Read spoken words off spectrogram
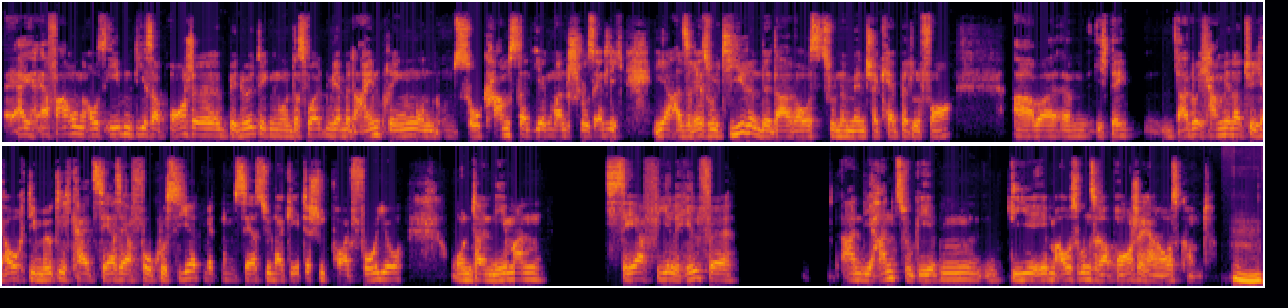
Er Erfahrungen aus eben dieser Branche benötigen und das wollten wir mit einbringen und, und so kam es dann irgendwann schlussendlich eher als resultierende daraus zu einem Venture Capital Fonds. Aber ähm, ich denke, dadurch haben wir natürlich auch die Möglichkeit, sehr, sehr fokussiert mit einem sehr synergetischen Portfolio Unternehmern sehr viel Hilfe an die Hand zu geben, die eben aus unserer Branche herauskommt. Mhm.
